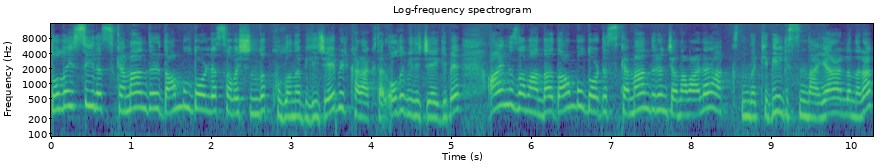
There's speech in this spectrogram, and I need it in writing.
Dolayısıyla Scamander Dumbledore'la savaşında kullanabileceği bir karakter olabileceği gibi aynı zamanda Dumbledore da Scamander'ın canavarlar hakkındaki bilgisinden yararlanarak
